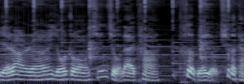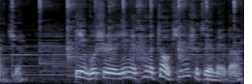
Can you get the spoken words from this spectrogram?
也让人有种经久耐看、特别有趣的感觉。并不是因为他的照片是最美的，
